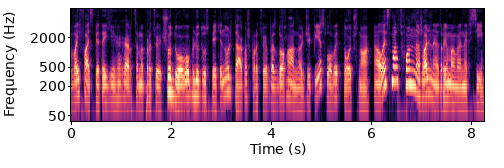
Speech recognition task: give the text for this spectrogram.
Wi-Fi з 5 ГГц працює чудово, Bluetooth 5.0 також працює бездоганно, GPS ловить точно. Але смартфон, на жаль, не отримав NFC.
